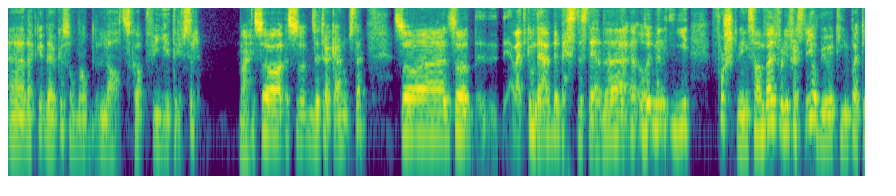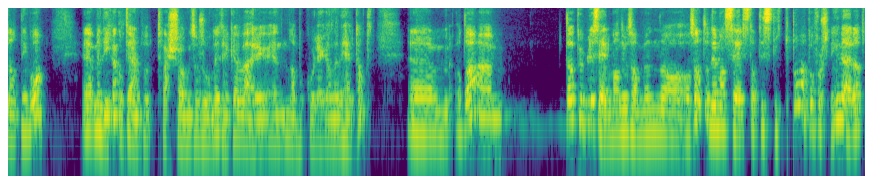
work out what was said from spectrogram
Det er, ikke, det er jo ikke sånn at latskap gir trivsel. Så, så det tror jeg ikke er noe sted. Så, så jeg vet ikke om det er det beste stedet. Altså, Men i forskningssamarbeid, for de fleste jobber jo i team på et eller annet nivå, eh, men de kan godt gjerne på tvers av organisasjoner. De trenger ikke å være nabokollegaene nabokollegaen i det hele tatt. Um, og da, da publiserer man jo sammen og, og sånt. Og det man ser statistikk på da, på forskning, det er at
